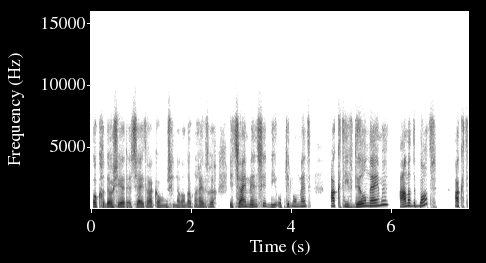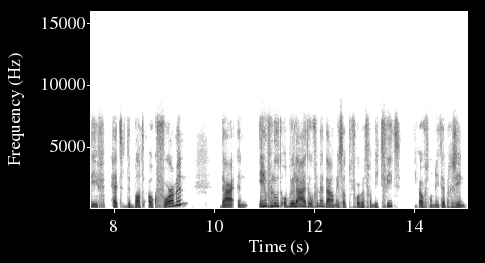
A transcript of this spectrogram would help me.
ook gedoseerd, et cetera, komen we misschien naar dan ook nog even terug. Dit zijn mensen die op dit moment actief deelnemen aan het debat, actief het debat ook vormen, daar een invloed op willen uitoefenen. Daarom is dat voorbeeld van die tweet, die ik overigens nog niet heb gezien,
